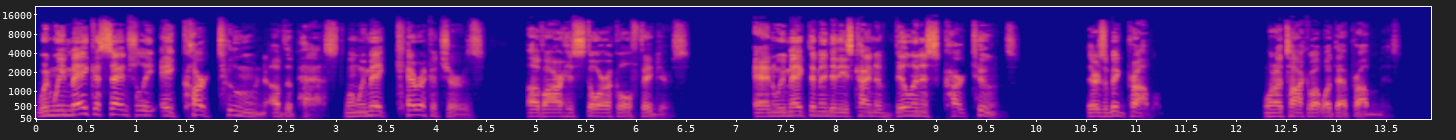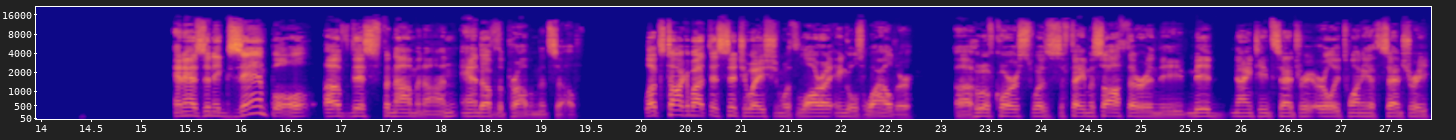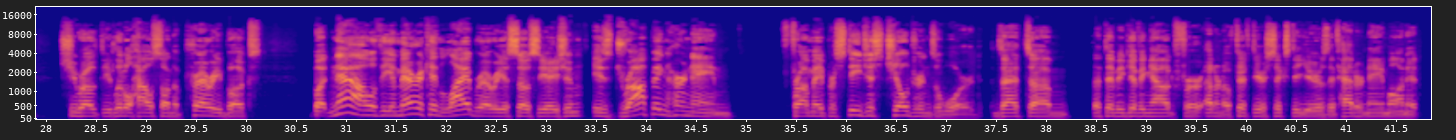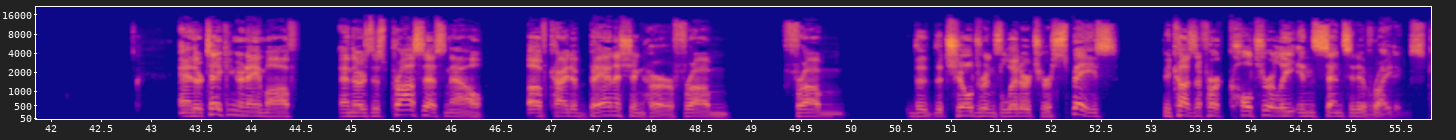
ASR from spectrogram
when we make essentially a cartoon of the past, when we make caricatures of our historical figures, and we make them into these kind of villainous cartoons, there's a big problem. I want to talk about what that problem is. And as an example of this phenomenon and of the problem itself, let's talk about this situation with Laura Ingalls Wilder, uh, who, of course, was a famous author in the mid 19th century, early 20th century. She wrote the Little House on the Prairie books. But now the American Library Association is dropping her name from a prestigious children's award that um, that they've been giving out for I don't know 50 or 60 years. They've had her name on it, and they're taking her name off. And there's this process now of kind of banishing her from from the the children's literature space because of her culturally insensitive writings.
